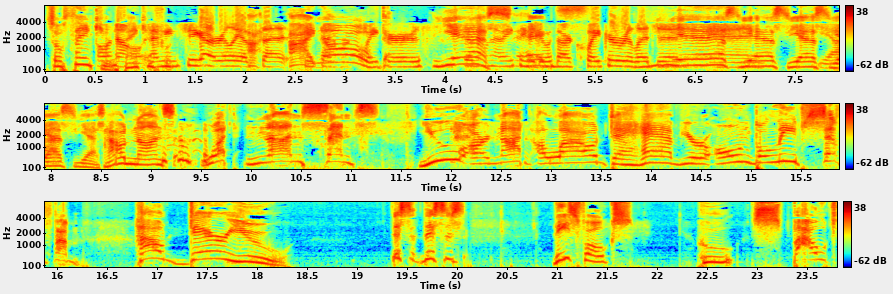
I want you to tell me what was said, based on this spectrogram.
So thank you. Oh no! Thank you I for- mean, she got really upset. I- I know. Quakers. Yes, doesn't have anything to do with our Quaker religion. Yes, and- yes, yes, yeah. yes, yes. How nonsense! what nonsense! You are not allowed to have your own belief system. How dare you? This this is these folks who spout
